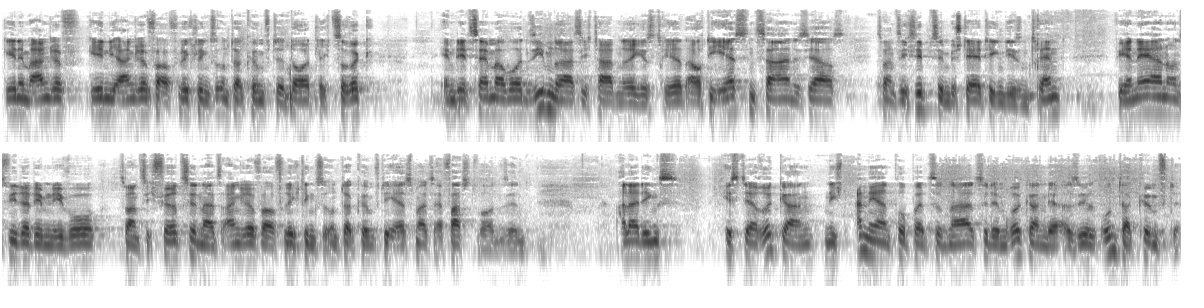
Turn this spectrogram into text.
gehen, Angriff, gehen die Angriffe auf Flüchtlingsunterkünfte deutlich zurück. Im Dezember wurden 37 Taten registriert. Auch die ersten Zahlen des Jahres 2017 bestätigen diesen Trend. Wir nähern uns wieder dem Niveau 2014, als Angriffe auf Flüchtlingsunterkünfte erstmals erfasst worden sind. Allerdings ist der Rückgang nicht annähernd proportional zu dem Rückgang der Asylunterkünfte.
